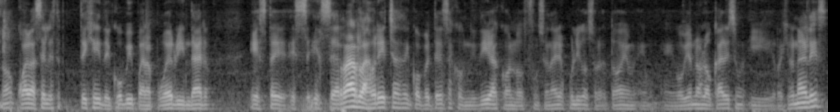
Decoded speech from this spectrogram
¿no? cuál va a ser la estrategia de Indecopi para poder brindar, este, cerrar las brechas de competencias cognitivas con los funcionarios públicos, sobre todo en, gobiernos locales y regionales,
